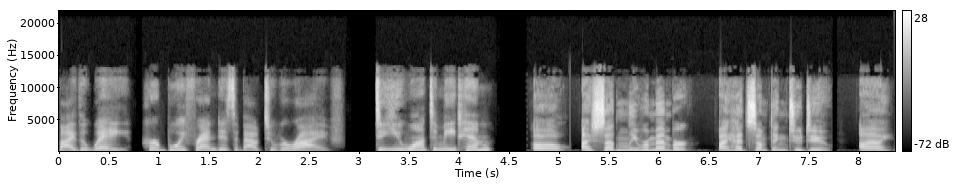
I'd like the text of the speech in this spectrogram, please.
By the way, her boyfriend is about to arrive. Do you want to meet him? Oh, I suddenly remember, I had something to do. I,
